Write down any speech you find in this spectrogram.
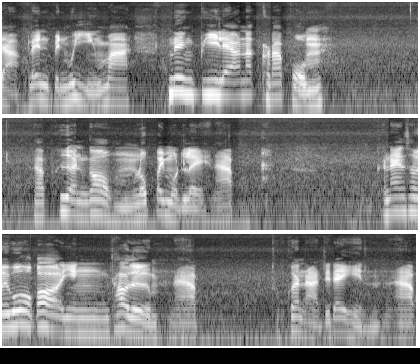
จากเล่นเป็นผู้หญิงมา 1 ปีแล้วนะครับผม ครับ เพื่อนก็ผมลบไปหมดเลยนะครับ คะแนน s u r v i v a l ก็ยังเท่าเดิมนะครับ ทุกคนอาจจะได้เห็นนะครับ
